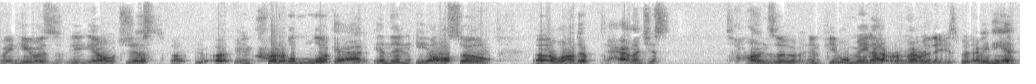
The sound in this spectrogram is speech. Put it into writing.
I mean, he was, you know, just an incredible look at, and then he also uh, wound up having just tons of, and people may not remember these, but I mean, he had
